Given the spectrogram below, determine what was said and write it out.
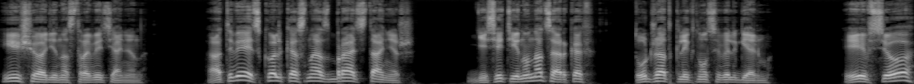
еще один островитянин. Ответь, сколько с нас брать станешь? Десятину на церковь, — тут же откликнулся Вильгельм. И все?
